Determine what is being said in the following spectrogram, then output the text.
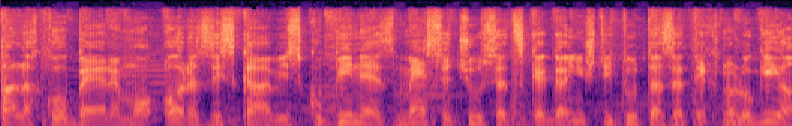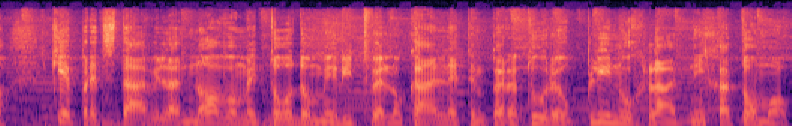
pa lahko beremo o raziskavi skupine z Massachusettskega inštituta za tehnologijo, ki je predstavila novo metodo meritve lokalne temperature v plinu hladnih atomov.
